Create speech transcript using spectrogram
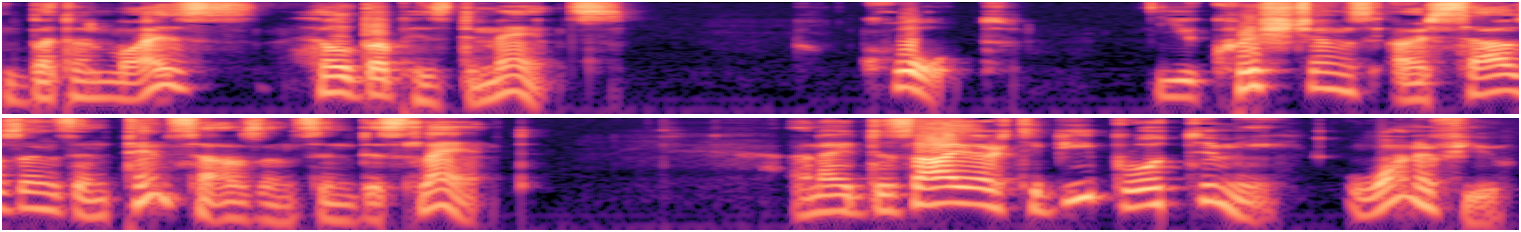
but Al-Mu'izz held up his demands. Quote, You Christians are thousands and ten thousands in this land, and I desire to be brought to me, one of you,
